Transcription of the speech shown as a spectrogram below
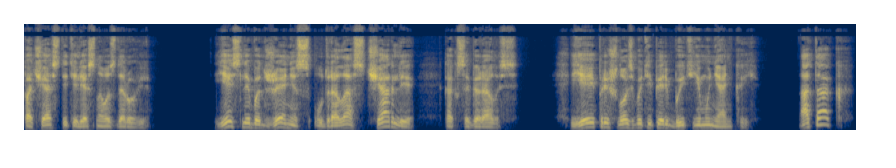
по части телесного здоровья. Если бы Дженнис удрала с Чарли, как собиралась, ей пришлось бы теперь быть ему нянькой. А так,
